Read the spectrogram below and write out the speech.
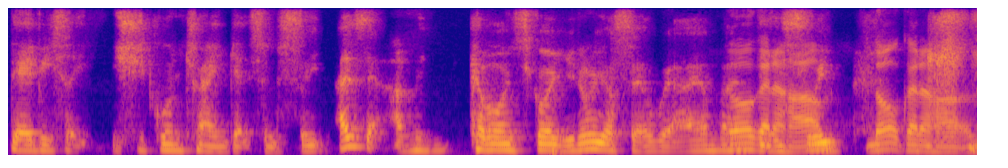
Debbie's like, you should go and try and get some sleep. Is it? I mean, come on, Scott, you know yourself where I am. Not gonna happen. Not gonna happen.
